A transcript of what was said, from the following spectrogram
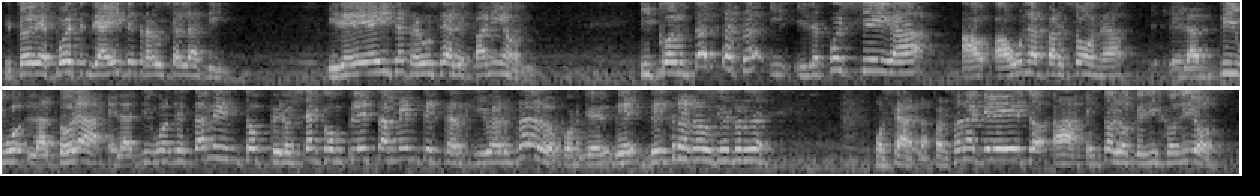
Entonces después de ahí se traduce al latín. Y de ahí se traduce al español. Y con y, después llega a una persona el antiguo, la Torá, el Antiguo Testamento, pero ya completamente tergiversado, porque de, de traducción, o sea, la persona que lee eso, ah, esto es lo que dijo Dios,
